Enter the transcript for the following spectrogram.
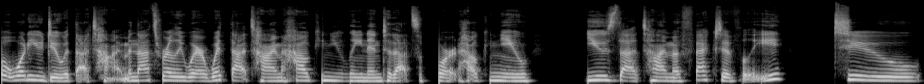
But what do you do with that time? And that's really where, with that time, how can you lean into that support? How can you use that time effectively to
